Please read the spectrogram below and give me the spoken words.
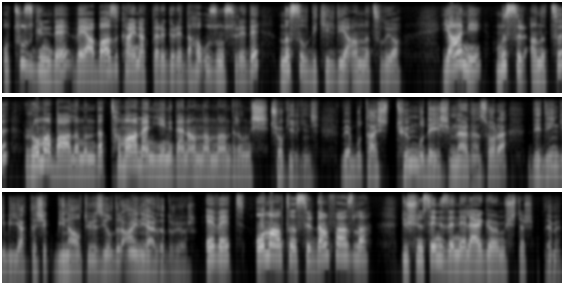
30 günde veya bazı kaynaklara göre daha uzun sürede nasıl dikildiği anlatılıyor. Yani Mısır anıtı Roma bağlamında tamamen yeniden anlamlandırılmış. Çok ilginç. Ve bu taş tüm bu değişimlerden sonra dediğin gibi yaklaşık 1600 yıldır aynı yerde duruyor. Evet, 16 asırdan fazla. Düşünsenize neler görmüştür. Değil mi?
